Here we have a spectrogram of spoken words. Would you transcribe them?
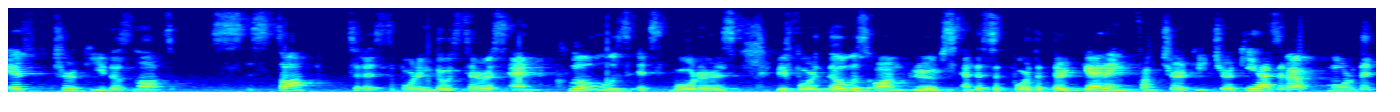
if Turkey does not stop supporting those terrorists and close its borders before those armed groups and the support that they're getting from Turkey. Turkey has about more than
